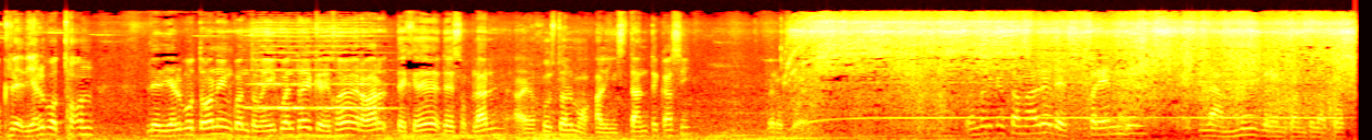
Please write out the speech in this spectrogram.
Como que le di al botón. Le di al botón en cuanto me di cuenta de que dejó de grabar, dejé de, soplar justo al, al instante casi. Pero pues... Pueden ver que esta madre desprende la mugre en cuanto la toca.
